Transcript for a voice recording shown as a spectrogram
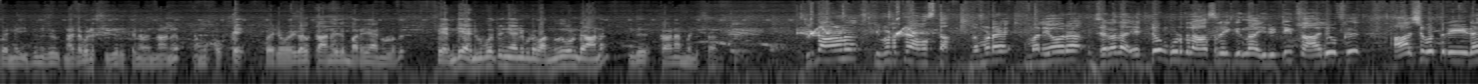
പിന്നെ ഇതിനൊരു നടപടി സ്വീകരിക്കണമെന്നാണ് നമുക്കൊക്കെ ഇപ്പോൾ രോഗികൾക്കാണെങ്കിലും പറയാനുള്ളത്. ഇപ്പോൾ എന്റെ അനുഭവത്തിൽ ഞാനിവിടെ വന്നതുകൊണ്ടാണ് ഇത് കാണാൻ വേണ്ടി സാധിച്ചത്. ഇതാണ് ഇവിടുത്തെ അവസ്ഥ. നമ്മുടെ മലയോര ജനത ഏറ്റവും കൂടുതൽ ആശ്രയിക്കുന്ന ഇരിട്ടി താലൂക്ക് ആശുപത്രിയുടെ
